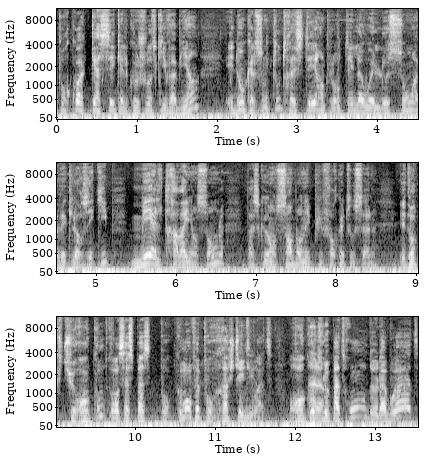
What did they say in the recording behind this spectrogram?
pourquoi casser quelque chose qui va bien? Et donc elles sont toutes restées implantées là où elles le sont avec leurs équipes, mais elles travaillent ensemble parce qu'ensemble on est plus fort que tout seul. Et donc tu rencontres comment ça se passe pour, Comment on fait pour racheter une boîte? On rencontre Alors- le patron de la boîte?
